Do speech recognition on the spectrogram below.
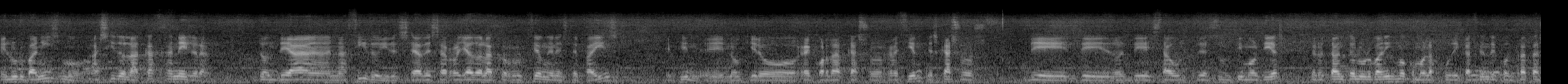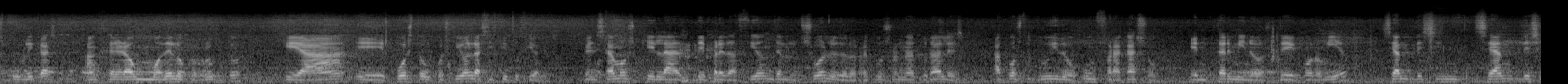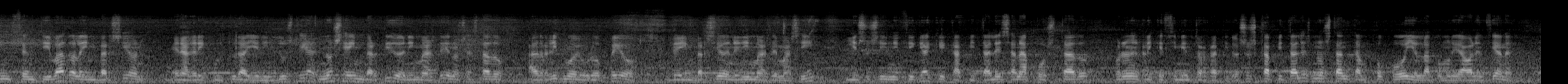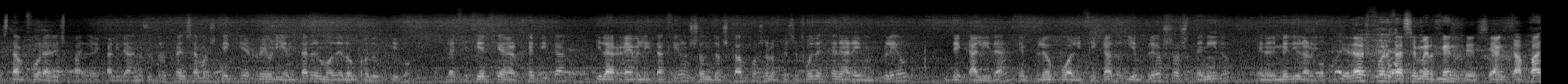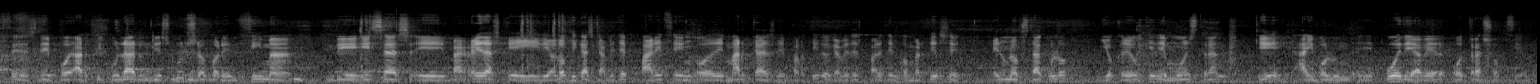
el urbanismo ha sido la caja negra donde ha nacido y se ha desarrollado la corrupción en este país. En fin, eh, no quiero recordar casos recientes, casos de, estos últimos días, pero tanto el urbanismo como la adjudicación de contratas públicas han generado un modelo corrupto que ha eh, puesto en cuestión las instituciones. Pensamos que la depredación del suelo y de los recursos naturales ha constituido un fracaso en términos de economía, se han, se han, desincentivado la inversión en agricultura y en industria, no se ha invertido en I+.D., no se ha estado al ritmo europeo de inversión en I+D+I y eso significa que capitales han apostado por el enriquecimiento rápido. Esos capitales no están tampoco hoy en la Comunidad Valenciana, están fuera de España de calidad. Nosotros pensamos que hay que reorientar el modelo productivo. La eficiencia energética y la rehabilitación son dos campos en los que se puede generar empleo de calidad, empleo cualificado y empleo sostenido en el medio y largo plazo. Que las fuerzas emergentes sean capaces de articular un discurso por encima de esas eh, barreras que, ideológicas que a veces parecen, o de marcas de partido, que a veces parecen convertirse en un obstáculo, yo creo que demuestran que hay eh, puede haber otras opciones.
